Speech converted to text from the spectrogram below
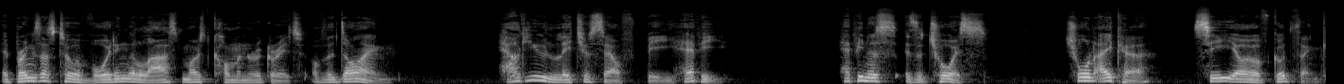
it brings us to avoiding the last most common regret of the dying how do you let yourself be happy? Happiness is a choice. Shawn Achor, CEO of GoodThink,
